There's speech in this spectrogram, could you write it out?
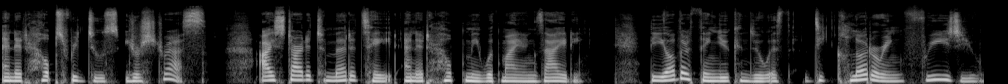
and it helps reduce your stress. I started to meditate and it helped me with my anxiety. The other thing you can do is decluttering frees you.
